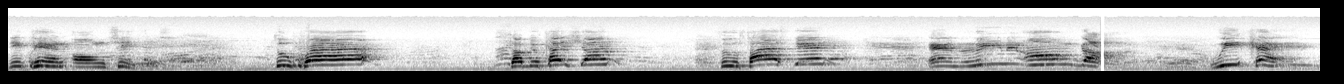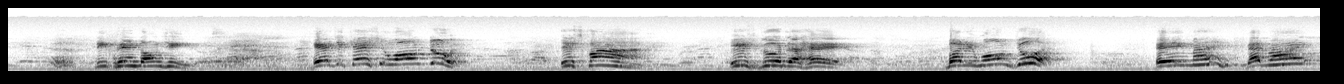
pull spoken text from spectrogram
depend on Jesus. Through prayer, supplication, through fasting, and leaning on God, we can depend on Jesus. Education won't do it. It's fine. It's good to have. But it won't do it. Amen. That right?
